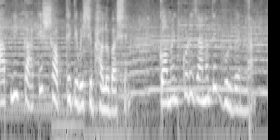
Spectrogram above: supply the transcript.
আপনি কাকে সব থেকে বেশি ভালোবাসেন? কমেন্ট করে জানাতে ভুলবেন না।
